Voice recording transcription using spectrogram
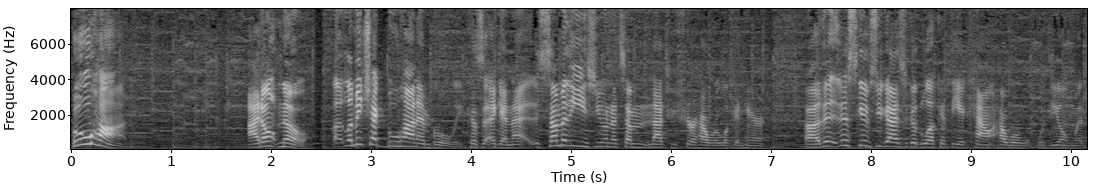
Buhan. I don't know. Uh, let me check Buhan and Broly, because, again, some of these units I'm not too sure how we're looking here. Uh, th this gives you guys a good look at the account, how we're, we're dealing with.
